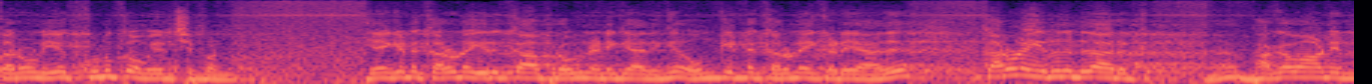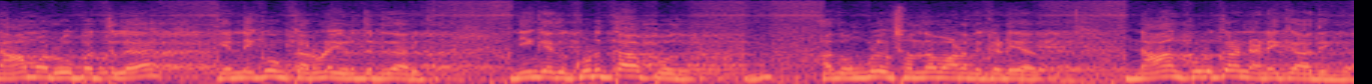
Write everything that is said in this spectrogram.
கருணையை கொடுக்க முயற்சி பண்ணும் என்கிட்ட கருணை இருக்கா பிரபுன்னு நினைக்காதீங்க. உங்ககிட்ட கருணை கிடையாது. கருணை இருந்துட்டு தான் இருக்குது பகவானுடைய நாம ரூபத்தில் என்னைக்கும் கருணை இருந்துட்டு தான் இருக்குது நீங்கள் இது கொடுத்தா போதும். அது உங்களுக்கு சொந்தமானது கிடையாது. நான் கொடுக்குறேன்னு நினைக்காதீங்க.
